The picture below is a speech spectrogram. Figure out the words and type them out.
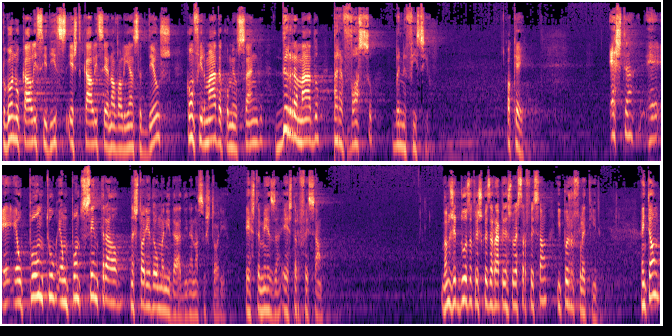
pegou no cálice e disse: Este cálice é a nova aliança de Deus, confirmada com meu sangue, derramado para vosso benefício. Ok. Esta é, é, é, o ponto, é um ponto central na história da humanidade e na nossa história. É esta mesa, é esta refeição. Vamos ver duas ou três coisas rápidas sobre esta refeição e depois refletir. Então,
